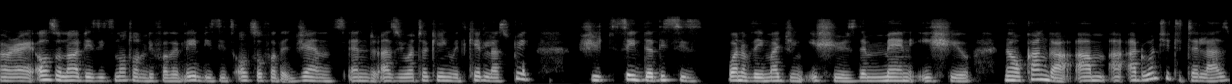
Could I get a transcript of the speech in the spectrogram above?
All right. Also nowadays, it's not only for the ladies, it's also for the gents. And as you were talking with Kate last week, she said that this is one of the emerging issues, the men issue. Now, Kanga, um, I'd want you to tell us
